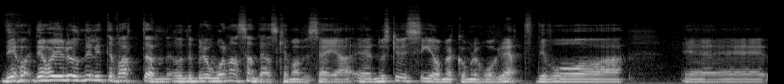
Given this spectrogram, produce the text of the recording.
det har, det har ju runnit lite vatten under broarna sedan dess kan man väl säga. Eh, nu ska vi se om jag kommer ihåg rätt. Det var eh,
